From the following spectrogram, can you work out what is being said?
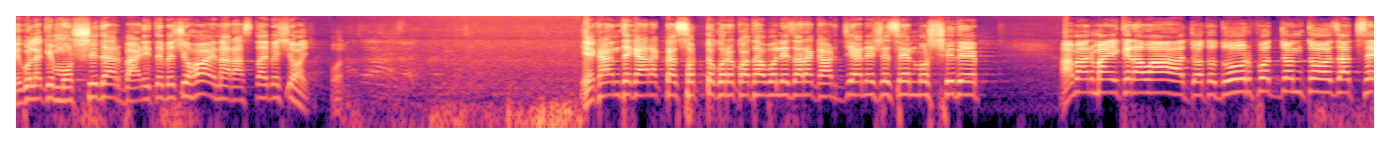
এগুলা কি মসজিদে আর বাড়িতে বেশি হয় না রাস্তায় বেশি হয়? এখান থেকে আর একটা ছোট্ট করে কথা বলি, যারা গার্জিয়ান এসেছেন মসজিদে, আমার মাইকের আওয়াজ যত দূর পর্যন্ত যাচ্ছে,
